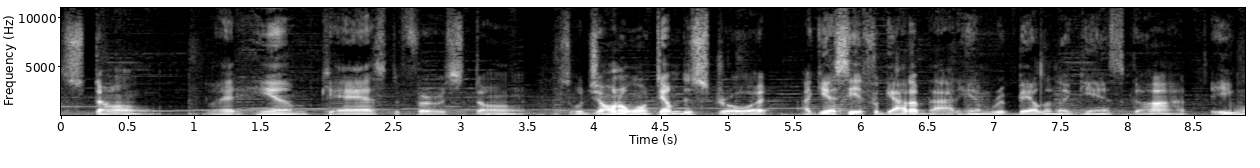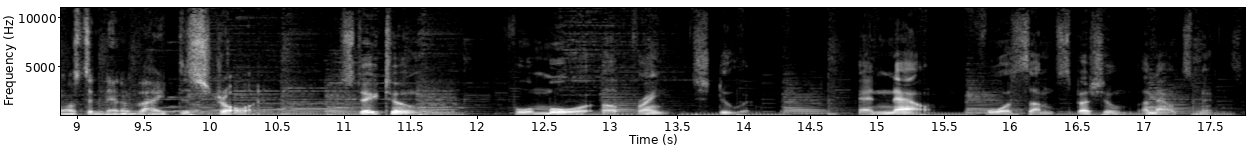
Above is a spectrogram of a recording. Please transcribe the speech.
stone. Let him cast the first stone. So Jonah wants them destroyed. I guess he had forgot about him rebelling against God. He wants the Ninevite destroyed. Stay tuned for more of Frank Stewart. And now for some special announcements.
